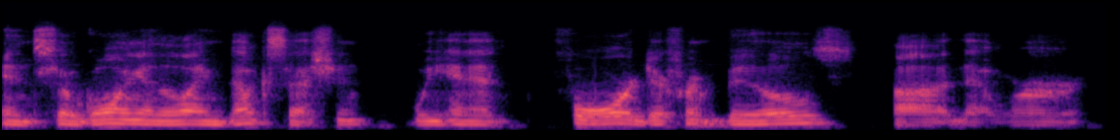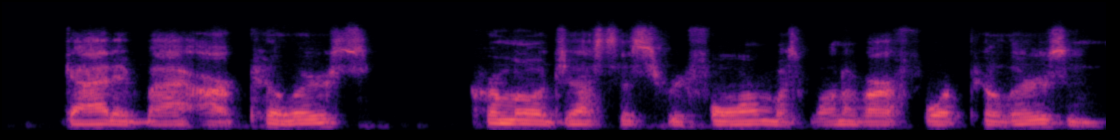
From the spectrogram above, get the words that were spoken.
And so, going in the lame duck session, we had four different bills uh, that were guided by our pillars. Criminal justice reform was one of our four pillars, and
